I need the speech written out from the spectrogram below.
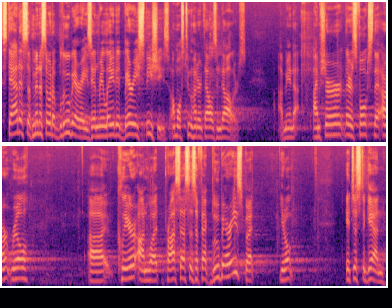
Status of Minnesota blueberries and related berry species, almost $200,000. I mean, I'm sure there's folks that aren't real uh, clear on what processes affect blueberries, but, you know, it just, again,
